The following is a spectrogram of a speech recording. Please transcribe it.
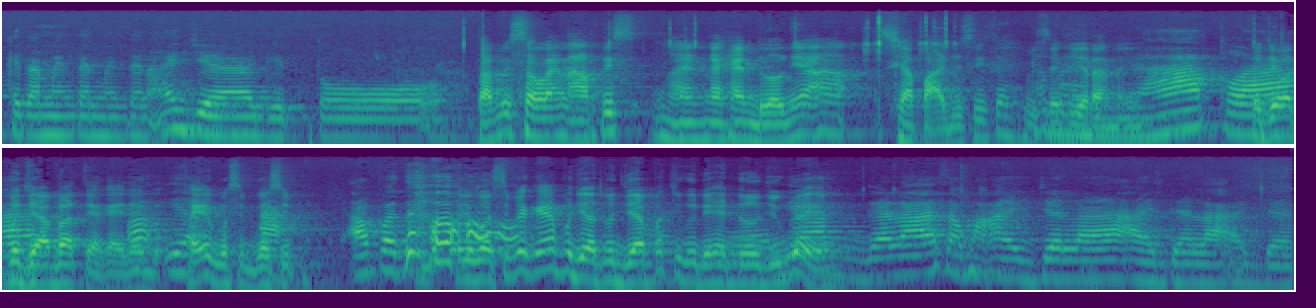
kita maintain-maintain aja gitu. Tapi selain artis, nge- nge-handle-nya siapa aja sih teh? Bisa Ya, kiranya? banyak lah. Pejabat-pejabat ya kayaknya. Oh, iya. Kayak gosip-gosip. Ah, apa tuh? Kayak gosipnya kayak pejabat-pejabat juga di-handle juga ya? Enggak lah, sama aja lah, ada lah, ada.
